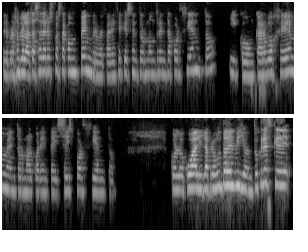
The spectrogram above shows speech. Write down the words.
pero por ejemplo la tasa de respuesta con pembro me parece que es en torno a un 30% y con carbogem en torno al 46%. Con lo cual, y la pregunta del millón, ¿tú crees que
